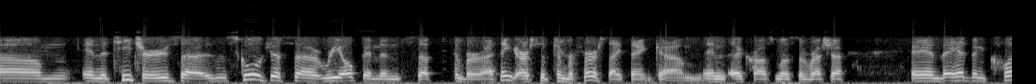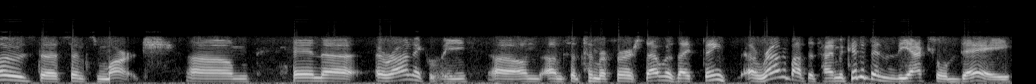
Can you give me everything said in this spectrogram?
um, and the teachers, uh, the school just uh, reopened in September, I think, or September 1st, I think, um, in, across most of Russia. And they had been closed uh, since March. Um, and uh, ironically, uh, on, on September 1st, that was, I think, around about the time, it could have been the actual day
